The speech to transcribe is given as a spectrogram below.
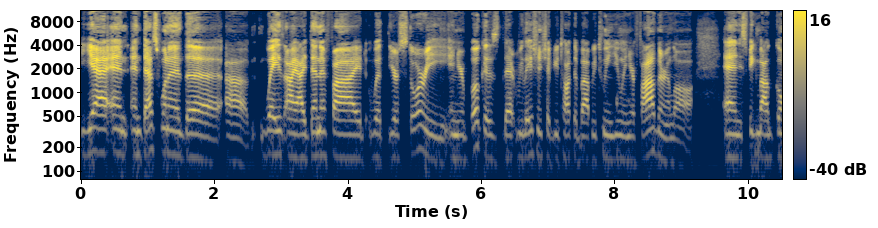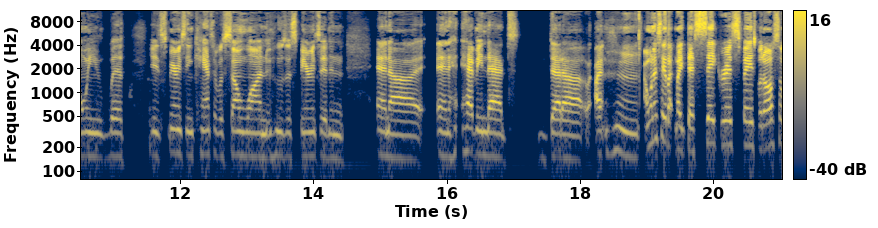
Yeah, and and that's one of the uh, ways I identified with your story in your book is that relationship you talked about between you and your father-in-law, and speaking about going with experiencing cancer with someone who's experienced it and and uh, and having that that uh I hmm, I want to say like like that sacred space, but also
